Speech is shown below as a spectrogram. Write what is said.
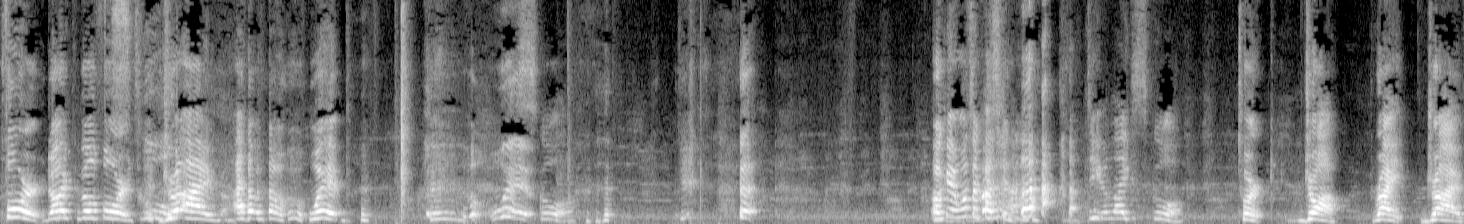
Fort. Do I like to build forts? School. Drive. I don't know. Whip. Whip. School. okay, what's the question? Do you like school? twerk. Draw. Write. Drive.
